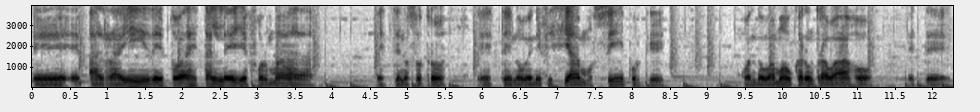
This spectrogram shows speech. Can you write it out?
Eh, al raíz de todas estas leyes formadas, este, nosotros este, nos beneficiamos, sí, porque cuando vamos a buscar un trabajo, este,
